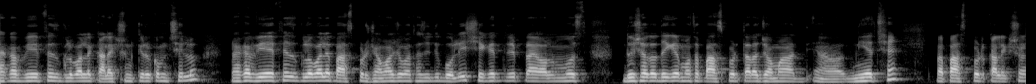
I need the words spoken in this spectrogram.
ঢাকা ভিএফএস গ্লোবালের কালেকশন কীরকম ছিল? ঢাকা ভিএফএস গ্লোবালে পাসপোর্ট জমার কথা যদি বলি, সেক্ষেত্রে প্রায় অলমোস্ট দুই শতাধিকের মতো পাসপোর্ট তারা জমা নিয়েছে বা পাসপোর্ট কালেকশন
